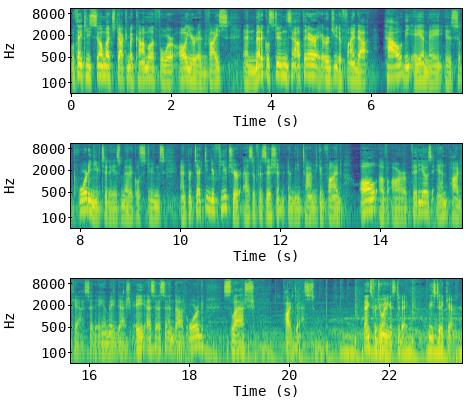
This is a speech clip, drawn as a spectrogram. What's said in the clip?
Well, thank you so much, Dr. Mukkamala, for all your advice. And medical students out there, I urge you to find out how the AMA is supporting you today as medical students and protecting your future as a physician. In the meantime, you can find all of our videos and podcasts at ama-assn.org slash podcasts. Thanks for joining us today. Please take care.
